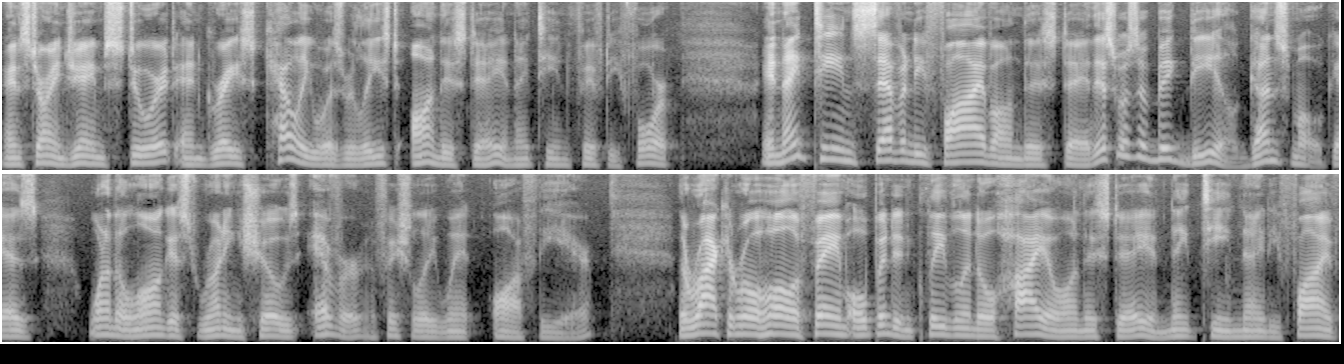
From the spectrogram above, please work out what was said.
and starring James Stewart and Grace Kelly, was released on this day in 1954. In 1975, on this day, this was a big deal. Gunsmoke, as one of the longest running shows ever, officially went off the air. The Rock and Roll Hall of Fame opened in Cleveland, Ohio on this day in 1995.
